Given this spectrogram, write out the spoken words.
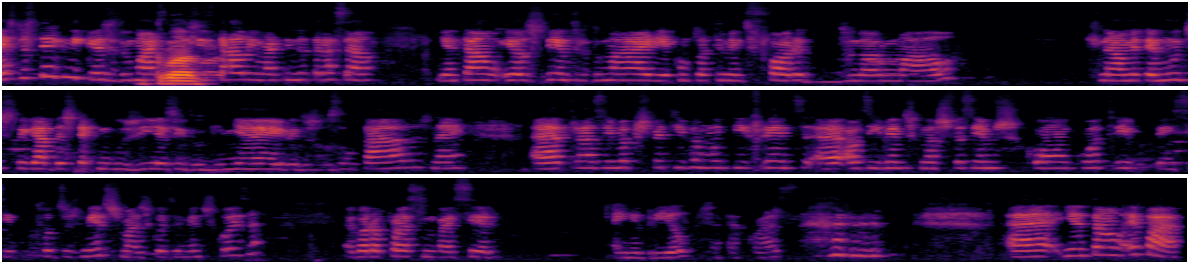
estas técnicas do marketing claro. digital e marketing de atração. E então, eles dentro de uma área completamente fora do normal, que normalmente é muito desligado das tecnologias e do dinheiro e dos resultados, né? Uh, trazem uma perspectiva muito diferente uh, aos eventos que nós fazemos com, com a tribo. Tem sido todos os meses, mais coisa, menos coisa. Agora o próximo vai ser em abril, já está quase. uh, e então, epá,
